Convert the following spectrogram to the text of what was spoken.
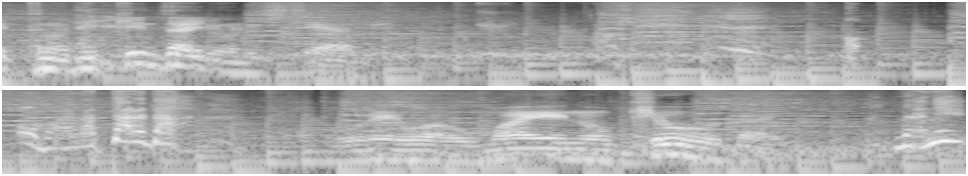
の新型ネットの実験材料にしてやる。お前は誰だ？俺はお前の兄弟。何？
